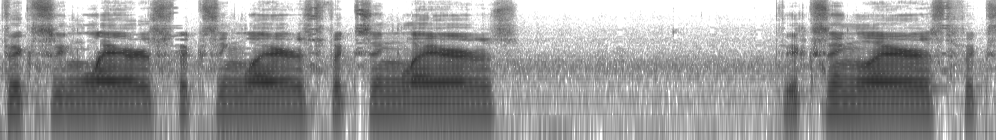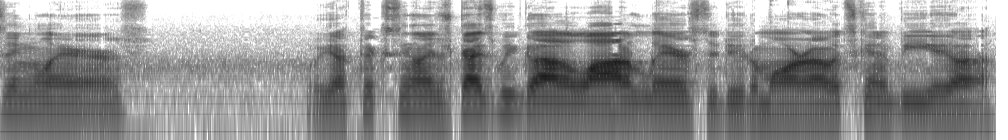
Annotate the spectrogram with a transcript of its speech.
fixing layers, fixing layers, fixing layers. Fixing layers, fixing layers. We got fixing layers. Guys, we've got a lot of layers to do tomorrow. It's going to be a,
